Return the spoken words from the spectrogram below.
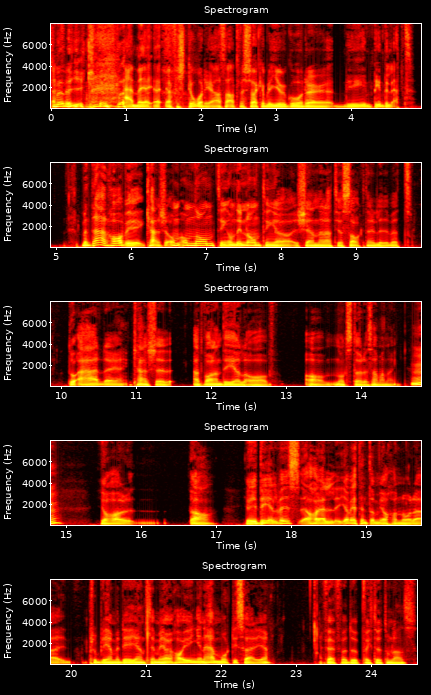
men det gick inte. Nej men jag, jag- jag förstår det, alltså att försöka bli djurgårdare, det är inte, inte lätt. Men där har vi kanske, om, om någonting, om det är någonting jag känner att jag saknar i livet, då är det kanske att vara en del av, av något större sammanhang. Mm. Jag har, ja, jag är delvis, har jag, jag vet inte om jag har några problem med det egentligen, men jag har ju ingen hemort i Sverige, för jag är född och uppväxt utomlands.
